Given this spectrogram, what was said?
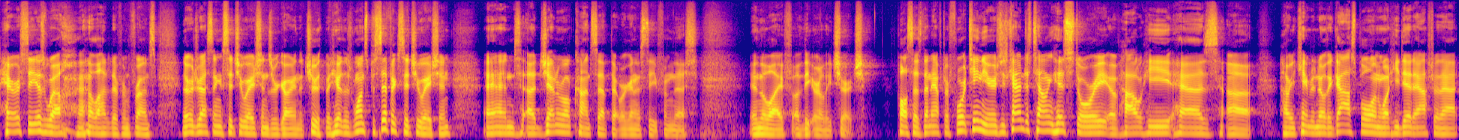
heresy as well, on a lot of different fronts. They're addressing situations regarding the truth. But here there's one specific situation and a general concept that we're going to see from this in the life of the early church. Paul says, then after 14 years, he's kind of just telling his story of how he has, uh, how he came to know the gospel and what he did after that.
